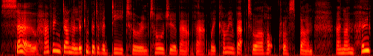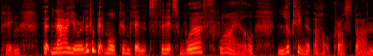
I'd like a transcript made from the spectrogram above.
So, having done a little bit of a detour and told you about that, we're coming back to our hot cross bun, and I'm hoping that now you're a little bit more convinced that it's worthwhile looking at the hot cross bun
